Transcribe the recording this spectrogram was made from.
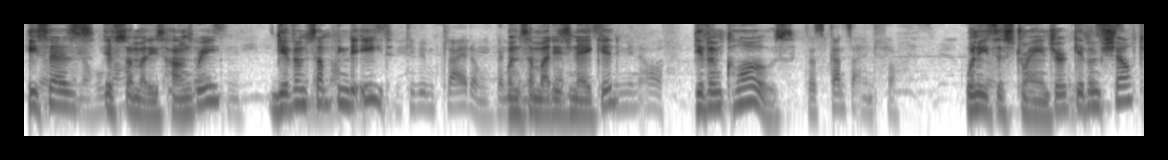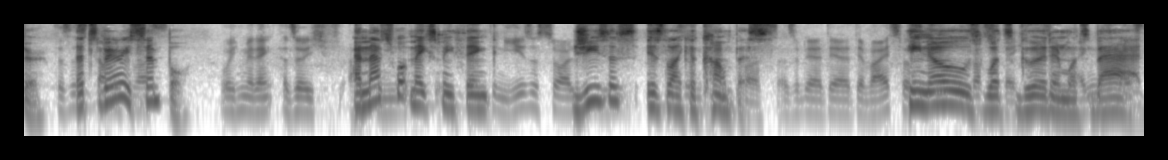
He says, if somebody's hungry, give him something to eat. When somebody's naked, give him clothes. When he's a stranger, give him shelter. That's very simple. And that's what makes me think Jesus is like a compass. He knows what's good and what's bad.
